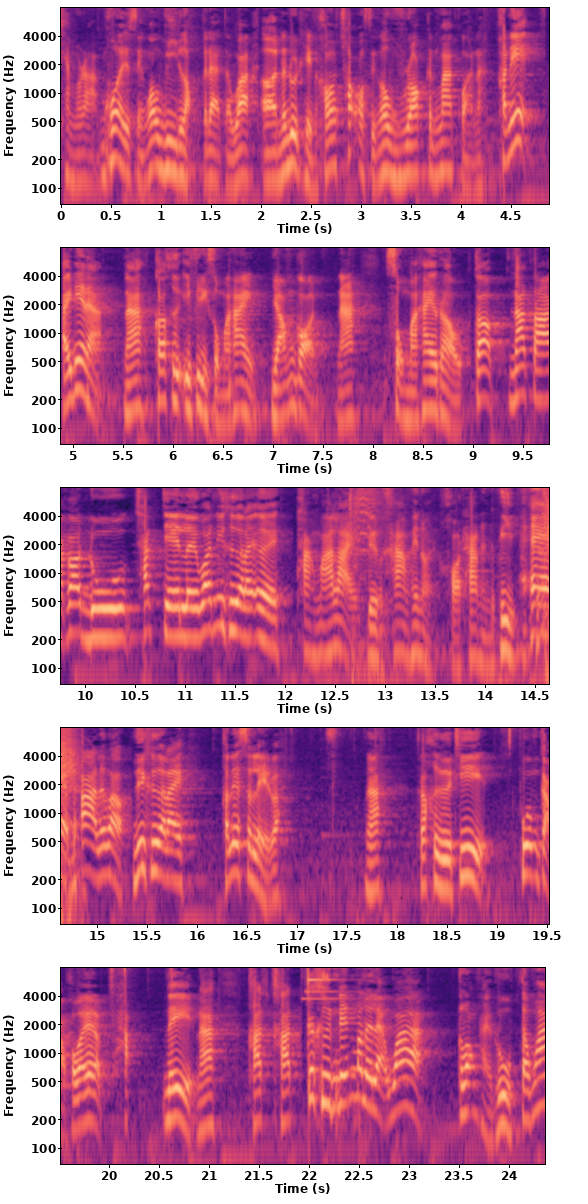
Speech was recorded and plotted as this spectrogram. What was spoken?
camera บางคนอาจจะเสียงว่า vlog ก็ได้ แต่ว่าเออนันดูเห็นเขาชอบออกเสียงว่า vlog กันมากกว่านะ คราวนี้ไอเนี่ยนะนะ ก็คือ Infinix ส่งมาให้ย้ำก่อนนะ ส่งมาให้เรา ก็หน้าตาก็ดูชัดเจนเลยว่านี่คืออะไรเอ่ย ทางม้าลายเดินข้ามให้หน่อย ขอทางหน่อยนะพี่แห่บ้าหรือเปล่า นี่คืออะไรเขาเรียกสเลดปะนะ ก็คือที่ พ่วงกับเขาไว้แบบชะนี่นะคัดคัดก็คือเน้นมาเลยแหละว่ากล้องถ่ายรูป แต่ว่า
